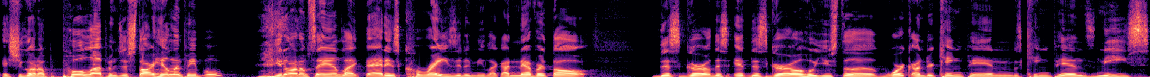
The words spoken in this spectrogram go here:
Is she gonna pull up and just start healing people? You know what I'm saying? Like that is crazy to me. Like I never thought this girl, this this girl who used to work under Kingpin, was Kingpin's niece,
